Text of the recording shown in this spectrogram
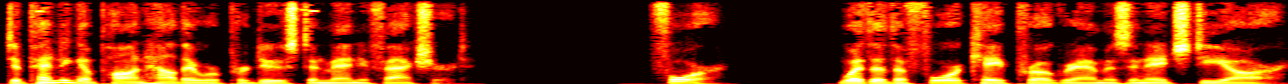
depending upon how they were produced and manufactured. 4. Whether the 4K program is in HDR,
